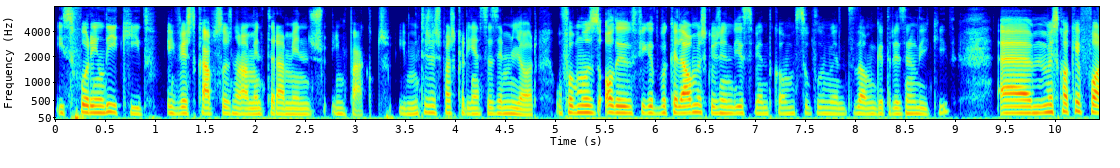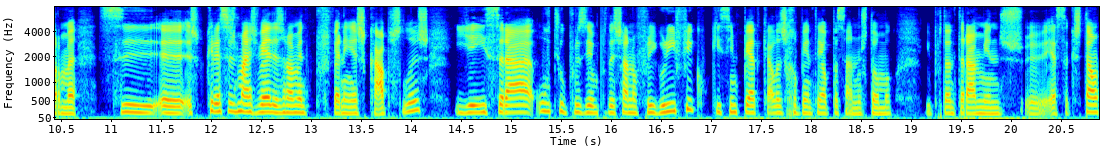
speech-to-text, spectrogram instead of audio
e se for em líquido, em vez de cápsulas, normalmente terá menos impacto e muitas vezes para as crianças é melhor. O famoso óleo de fígado de bacalhau, mas que hoje em dia se vende como suplemento de ômega 3 em líquido. Um, mas de qualquer forma, se uh, as crianças mais velhas normalmente preferem as cápsulas e aí será útil, por exemplo, deixar no frigorífico, que isso impede que elas rebentem ao passar no estômago e portanto terá menos uh, essa questão.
